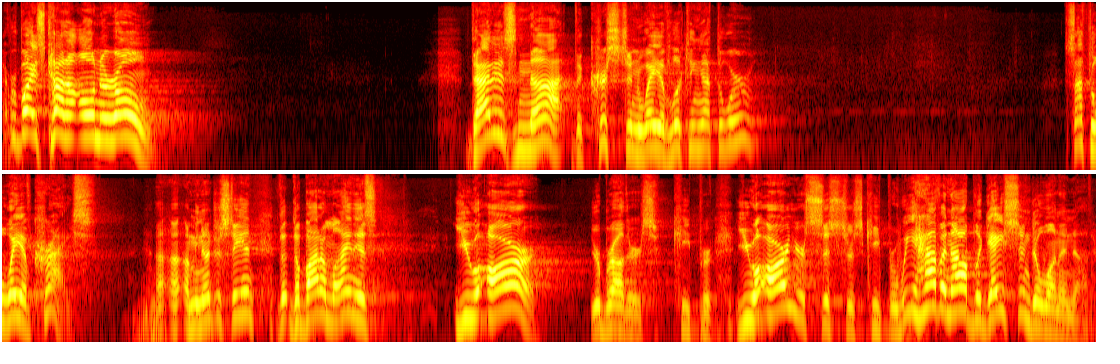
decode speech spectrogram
Everybody's kind of on their own. That is not the Christian way of looking at the world. It's not the way of Christ. Uh, uh, I mean, understand? The, the bottom line is you are your brother's keeper, you are your sister's keeper. We have an obligation to one another.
